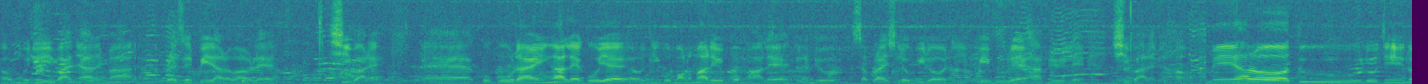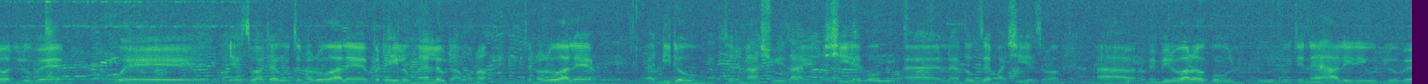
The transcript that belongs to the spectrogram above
ဟိုမွေးနေ့ပါညာတွေမှာ present ပေးတာတော့ပါလို့လဲရှိပါတယ် အဲကိုကိုတိုင်ကလည်းကိုယ့်ရဲ့ဟိုဒီကိုမောင်နှမတွေပုံမှာလည်းဒီလိုမျိုး surprise လုပ်ပြီးတော့ဒီပေးဘူးတဲ့ဟာမျိုးတွေလည်းရှိပါတယ်ဗျဟုတ်အမေကတော့သူလိုချင်ရင်တော့ဒီလိုပဲဝယ်ရဆိုတာတက်ကိုကျွန်တော်တို့ကလည်းပဒိန်လုပ်ငန်းလုပ်တာပေါ့နော်ကျွန်တော်တို့ကလည်းအဲနိတုံစေတနာရွှေဆိုင်ရှိတယ်ပေါ့အဲလမ်း30မှာရှိတယ်ဆိုတော့အာမေမေတို့ကတော့ကိုလူလူချင်တဲ့ဟာလေးတွေကိုဒီလိုပဲ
